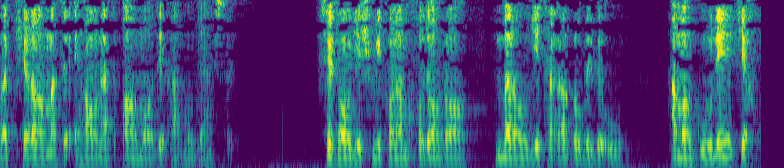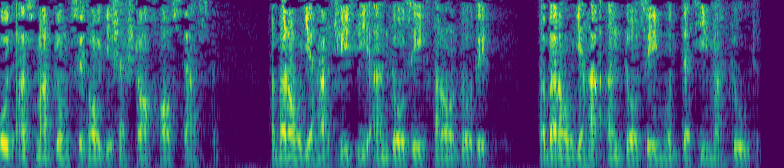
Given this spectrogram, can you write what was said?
و کرامت و اهانت آماده فرموده است. ستایش می کنم خدا را برای تقرب به او همان گونه که خود از مردم ستایشش را خواسته است. و برای هر چیزی اندازه قرار داده و برای هر اندازه مدتی محدود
